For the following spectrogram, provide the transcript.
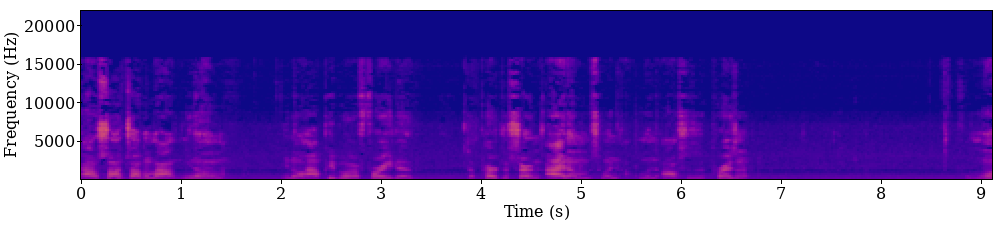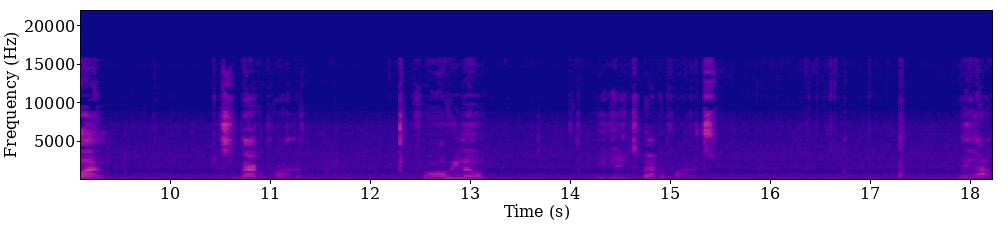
I'll start talking about you know, you know how people are afraid to to purchase certain items when when officers are present. For one, it's tobacco product. For all we know, you're getting tobacco products. You ain't got,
